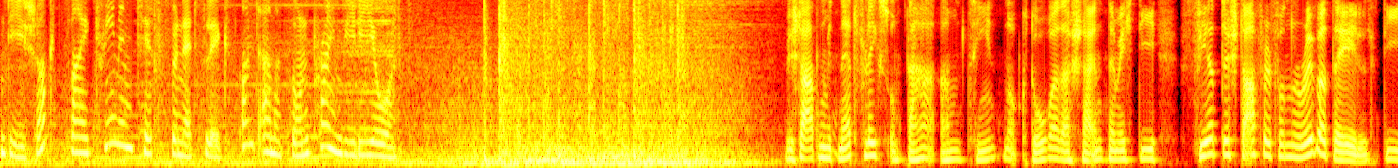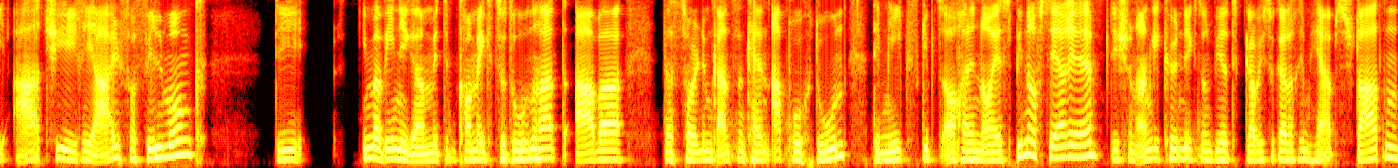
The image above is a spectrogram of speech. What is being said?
Die Schock 2 Streaming-Tipps für Netflix und Amazon Prime Video. Wir starten mit Netflix und da am 10. Oktober, da erscheint nämlich die vierte Staffel von Riverdale, die Archie-Realverfilmung, die immer weniger mit dem Comic zu tun hat, aber das soll dem Ganzen keinen Abbruch tun. Demnächst gibt's auch eine neue Spin-off-Serie, die ist schon angekündigt und wird, glaube ich, sogar noch im Herbst starten.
